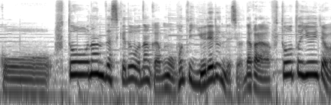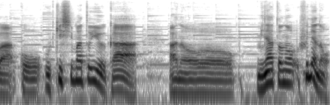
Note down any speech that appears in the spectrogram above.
こう不当なんですけどなんかもう本当に揺れるんですよだから不当という意味ではこう浮島というかあの港の船の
